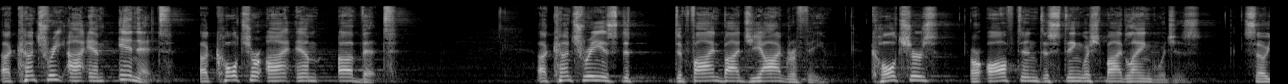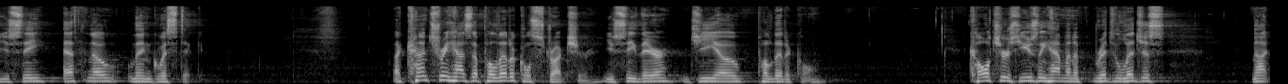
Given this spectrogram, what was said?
A country, I am in it. A culture, I am of it. A country is de- defined by geography. Cultures are often distinguished by languages. So you see, ethno linguistic. A country has a political structure. You see there, geopolitical. Cultures usually have a religious, not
